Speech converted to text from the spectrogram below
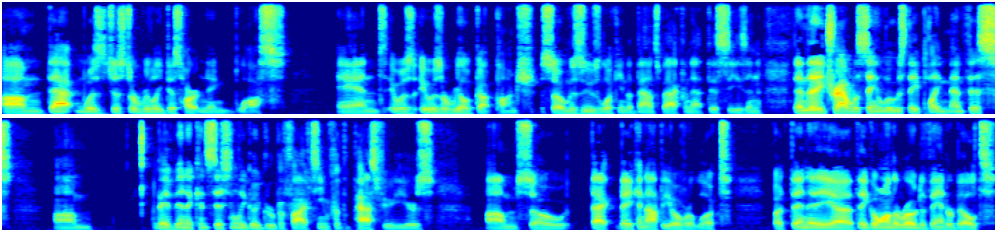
Um, that was just a really disheartening loss and it was it was a real gut punch. So Mizzou's looking to bounce back from that this season. Then they travel to St. Louis. They play Memphis. Um, they've been a consistently good group of five team for the past few years, um, so that they cannot be overlooked. But then they uh, they go on the road to Vanderbilt,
